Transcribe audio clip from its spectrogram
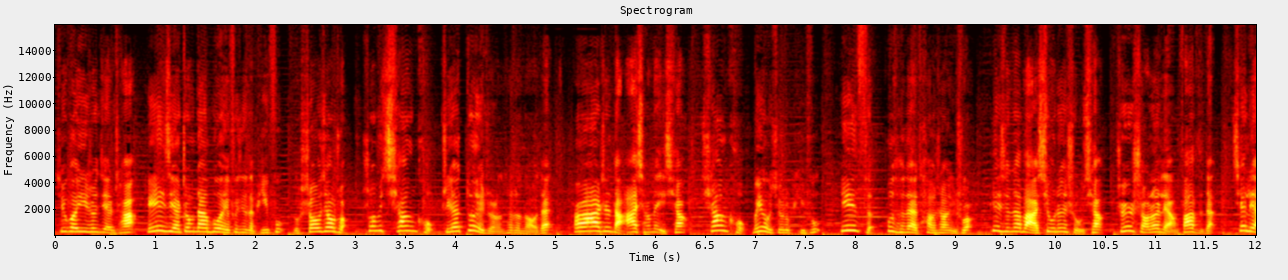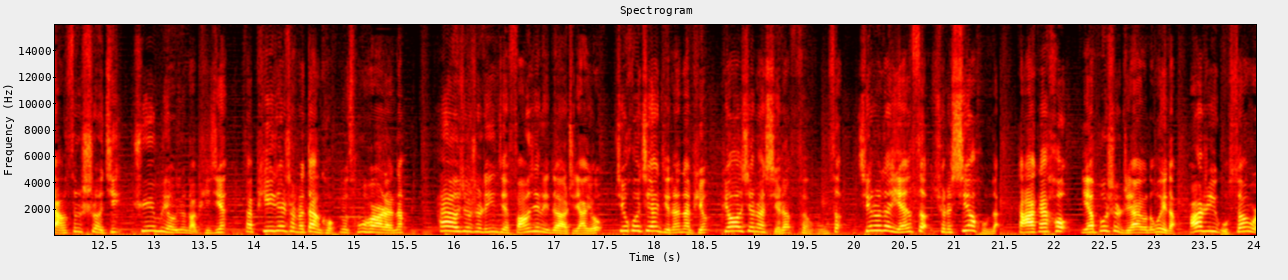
经过医生检查，林姐中弹部位附近的皮肤有烧焦状，说明枪口直接对准了她的脑袋。而阿珍打阿强那一枪，枪口没有接触皮肤，因此不存在烫伤一说。并且那把袖珍手枪只少了两发子弹，且两次射击均没有用到披肩，那披肩上的弹孔又从何而来呢？还有就是林姐房间里的指甲油，几乎见底的那瓶标签上写着粉红色，其中的颜色却是鲜红的。打开后也不是指甲油的味道，而是一股酸味，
